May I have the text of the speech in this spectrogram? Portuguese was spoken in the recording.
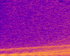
Música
